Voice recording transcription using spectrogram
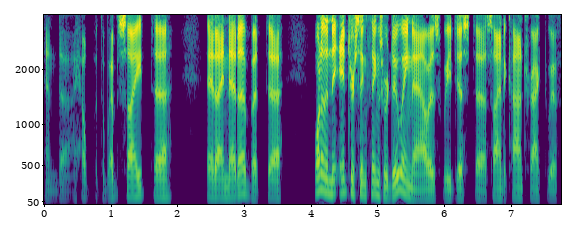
and uh, I help with the website uh, at INETA. But uh, one of the interesting things we're doing now is we just uh, signed a contract with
